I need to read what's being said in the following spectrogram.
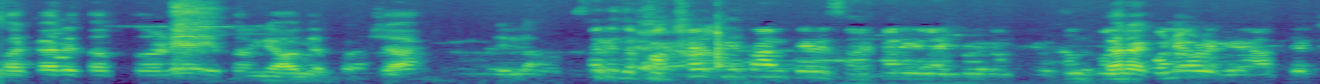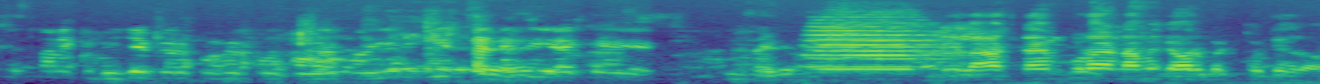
ಸಹಕಾರಿ ತತ್ವ ಇದರಲ್ಲಿ ಯಾವುದೇ ಪಕ್ಷ ಇಲ್ಲ. ಸರ್ ಇದು ಪಕ್ಷಾತೀತ ಅಂತ ಹೇಳಿ ಸರ್ಕಾರಿ ಇಲಾಖೆ ಒಳಗೆ ಹೇಳ್ಕೊಂಡು ಕೊನೆಯೊಳಗೆ ಅಧ್ಯಕ್ಷ ಸ್ಥಾನಕ್ಕೆ ಬಿಜೆಪಿ ಅವರು ಕಾಂಗ್ರೆಸ್ ಅವ್ರು. ಈ- ಸ್ಟ್ರಾಟಜಿ ಯಾಕೆ ಲಾಸ್ಟ್ ಟೈಮ್ ಕೂಡ ನಮಗೆ ಅವ್ರು ಬಿಟ್ಟು ಕೊಟ್ಟಿದ್ರು.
